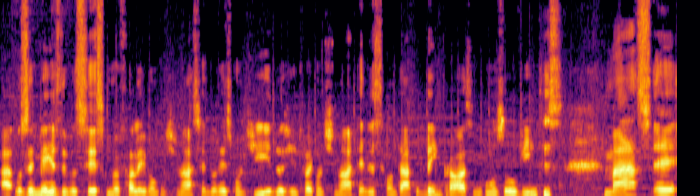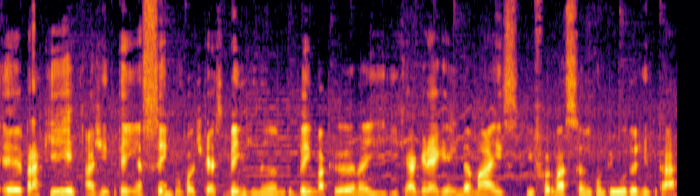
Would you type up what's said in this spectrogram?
Ah, os e-mails de vocês, como eu falei, vão continuar sendo respondidos. A gente vai continuar tendo esse contato bem próximo com os ouvintes, mas é, é, para que a gente tenha sempre um podcast bem dinâmico, bem bacana e, e que agregue ainda mais informação e conteúdo, a gente está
